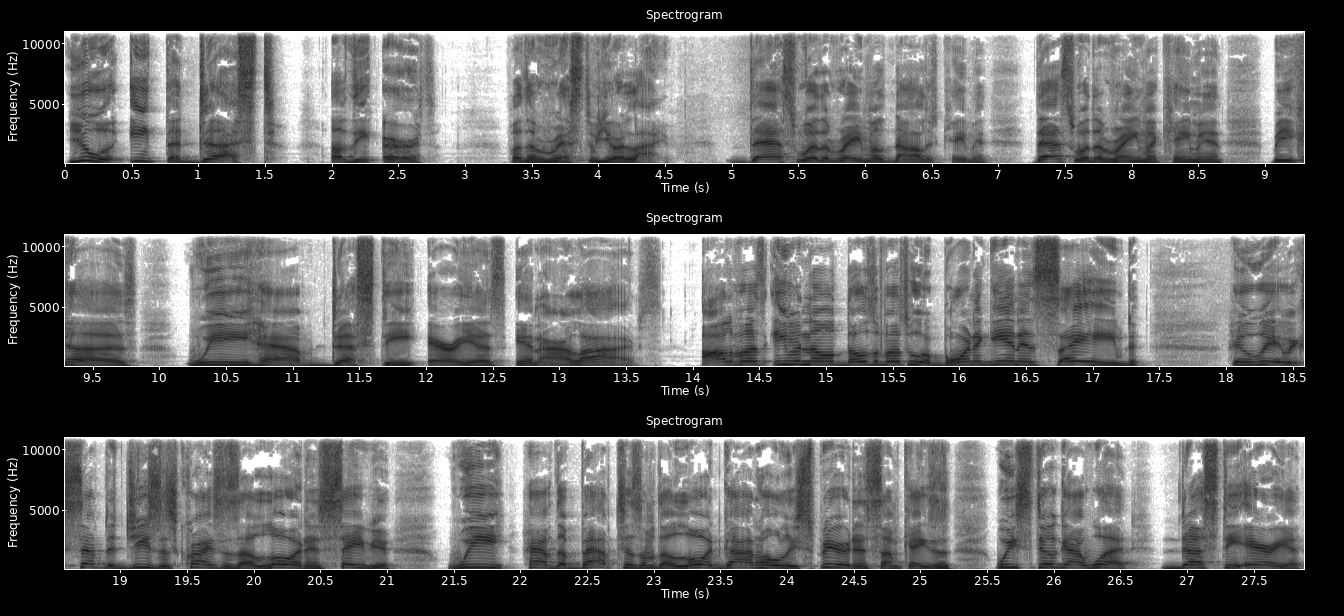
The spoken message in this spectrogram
You will eat the dust of the earth for the rest of your life. That's where the rhema knowledge came in. That's where the rhema came in because we have dusty areas in our lives. All of us, even though those of us who are born again and saved, who we have accepted Jesus Christ as our Lord and Savior, we have the baptism of the Lord God, Holy Spirit in some cases. We still got what? Dusty area.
